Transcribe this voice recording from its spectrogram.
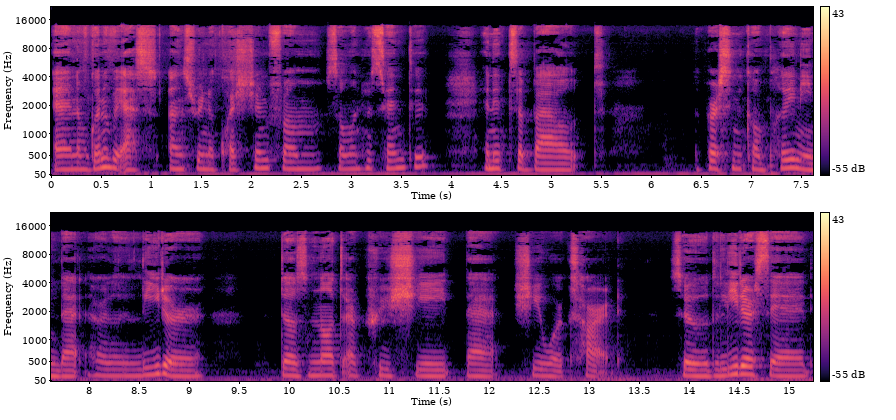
and I'm going to be ask, answering a question from someone who sent it, and it's about the person complaining that her leader does not appreciate that she works hard. So the leader said,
